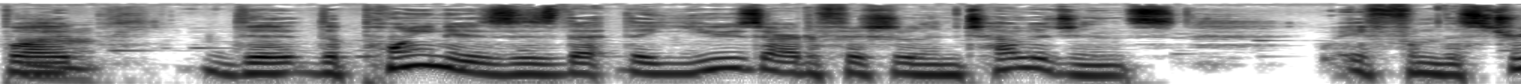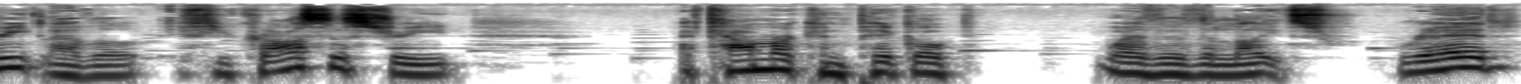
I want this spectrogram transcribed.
But hmm. the the point is is that they use artificial intelligence if from the street level, if you cross the street, a camera can pick up whether the light's red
